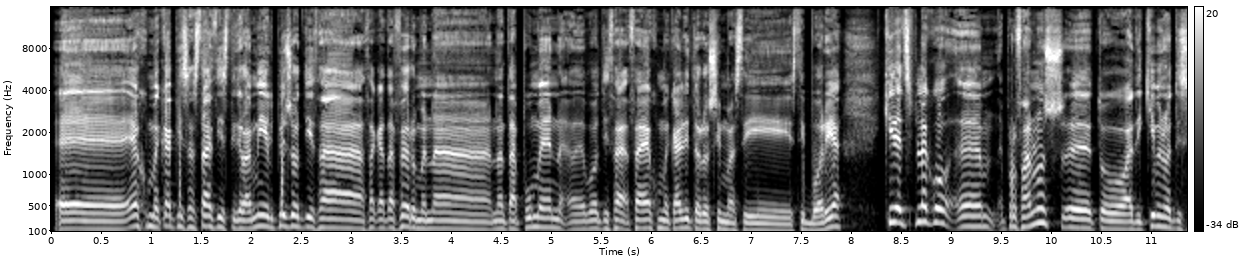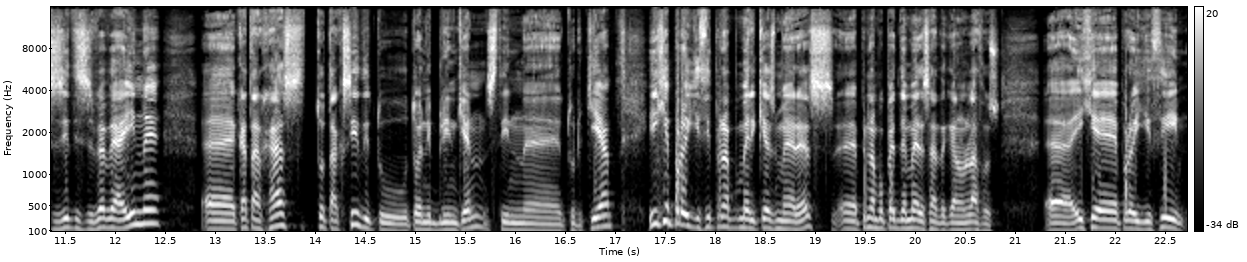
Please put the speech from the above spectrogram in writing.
Ε, έχουμε κάποιες αστάθειες στη γραμμή. Ελπίζω ότι θα, θα καταφέρουμε να, να τα πούμε, ε, ότι θα, θα έχουμε καλύτερο σήμα στη, στην πορεία. Κύριε Τσιπλάκο, ε, προφανώς ε, το αντικείμενο της συζήτησης βέβαια είναι ε, καταρχάς το ταξίδι του Τόνι Μπλίνκεν στην ε, Τουρκία. Είχε προηγηθεί πριν από μερικές μέρες, ε, πριν από πέντε μέρες, αν δεν κάνω λάθος, είχε προηγηθεί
